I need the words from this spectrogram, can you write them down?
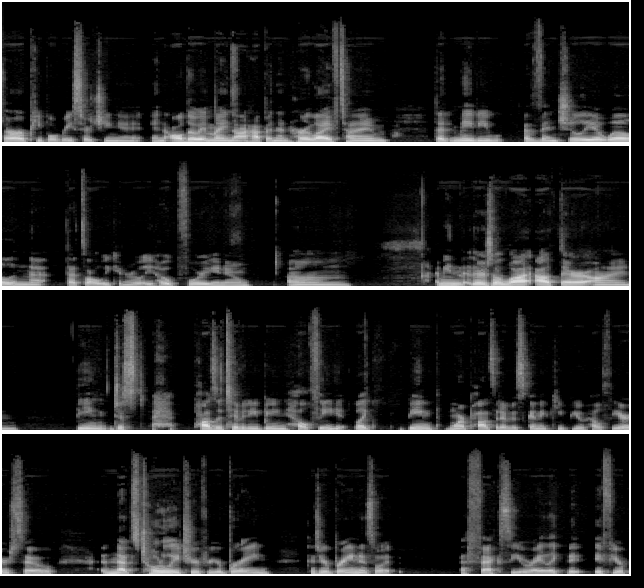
there are people researching it and although it might not happen in her lifetime that maybe eventually it will and that that's all we can really hope for, you know. Um I mean there's a lot out there on being just positivity being healthy, like being more positive is going to keep you healthier. So and that's totally true for your brain because your brain is what affects you right? Like the, if you're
